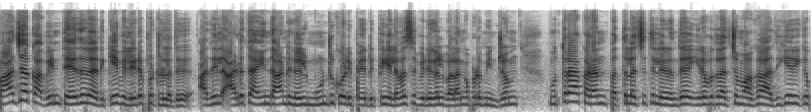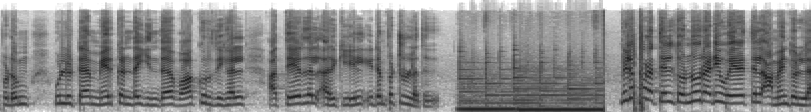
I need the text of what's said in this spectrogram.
பாஜகவின் தேர்தல் அறிக்கை வெளியிடப்பட்டுள்ளது. அதில் அடுத்த ஐந்து ஆண்டுகளில் மூன்று கோடி பேருக்கு இலவச வீடுகள் வழங்கப்படும் என்றும் முத்ரா கடன் பத்து லட்சத்திலிருந்து இருபது லட்சமாக அதிகரிக்கப்படும் உள்ளிட்ட மேற்கண்ட இந்த வாக்குறுதிகள் அத்தேர்தல் அறிக்கையில் இடம்பெற்றுள்ளது. விழுப்புரத்தில் தொண்ணூறு அடி உயரத்தில் அமைந்துள்ள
